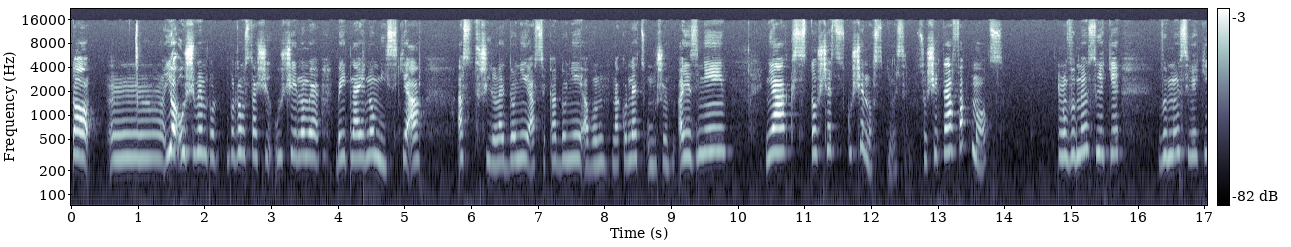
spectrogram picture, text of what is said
to, mm, jo, už vím, potom stačí už jenom je, být na jednom místě a, a střílet do něj a sekat do něj a on nakonec umře. A je z něj nějak 106 zkušeností, myslím, což je teda fakt moc. No, v mém světě, v mém světě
